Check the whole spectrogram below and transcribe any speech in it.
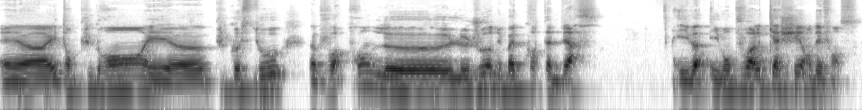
étant plus grand et plus costaud, va pouvoir prendre le, joueur du backcourt adverse. Ils vont pouvoir le cacher en défense.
